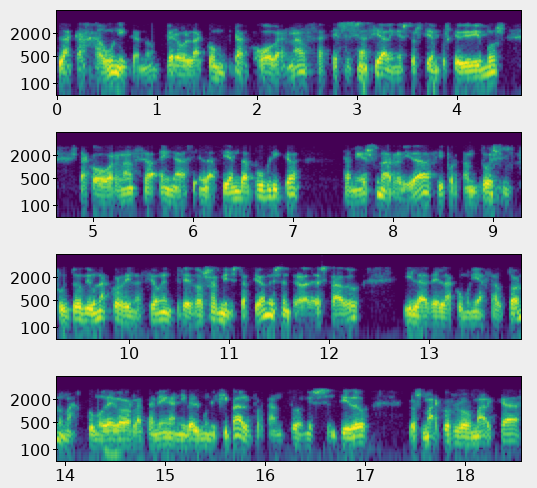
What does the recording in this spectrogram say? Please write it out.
la caja única, ¿no? Pero la, la gobernanza es esencial en estos tiempos que vivimos, la gobernanza en la, en la hacienda pública también es una realidad y por tanto es fruto de una coordinación entre dos administraciones, entre la del Estado y la de la comunidad autónoma, como debe haberla también a nivel municipal. Por tanto, en ese sentido, los marcos los marca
